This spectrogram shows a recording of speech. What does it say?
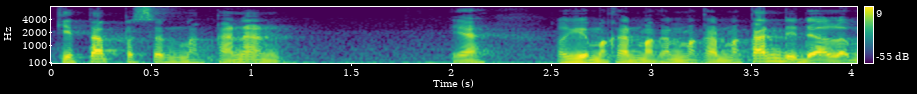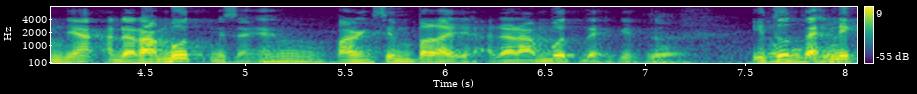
kita pesen makanan ya. Lagi makan makan makan makan di dalamnya ada rambut misalnya. Paling simpel aja, ada rambut deh gitu. Hmm. Ya, Itu nggak mungkin.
